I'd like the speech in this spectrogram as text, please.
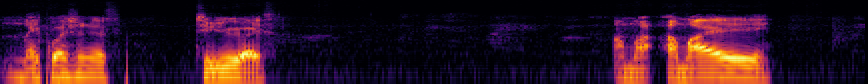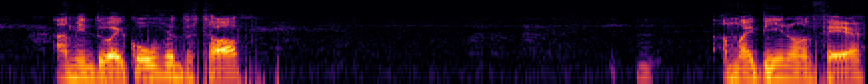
my question is to you guys: Am I? Am I? I mean, do I go over the top? am I being unfair?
